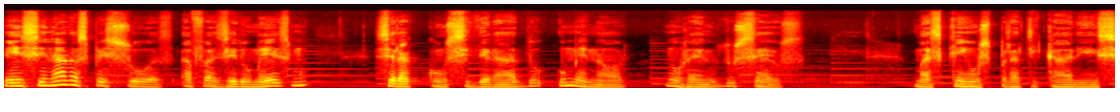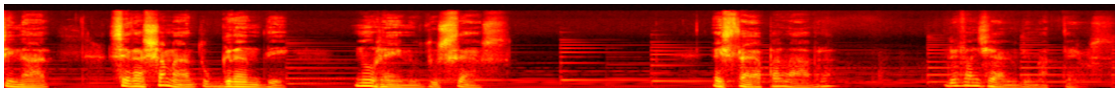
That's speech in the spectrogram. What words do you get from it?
e ensinar as pessoas a fazer o mesmo, será considerado o menor no reino dos céus. Mas quem os praticar e ensinar será chamado grande no reino dos céus. Esta é a palavra do Evangelho de Mateus.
